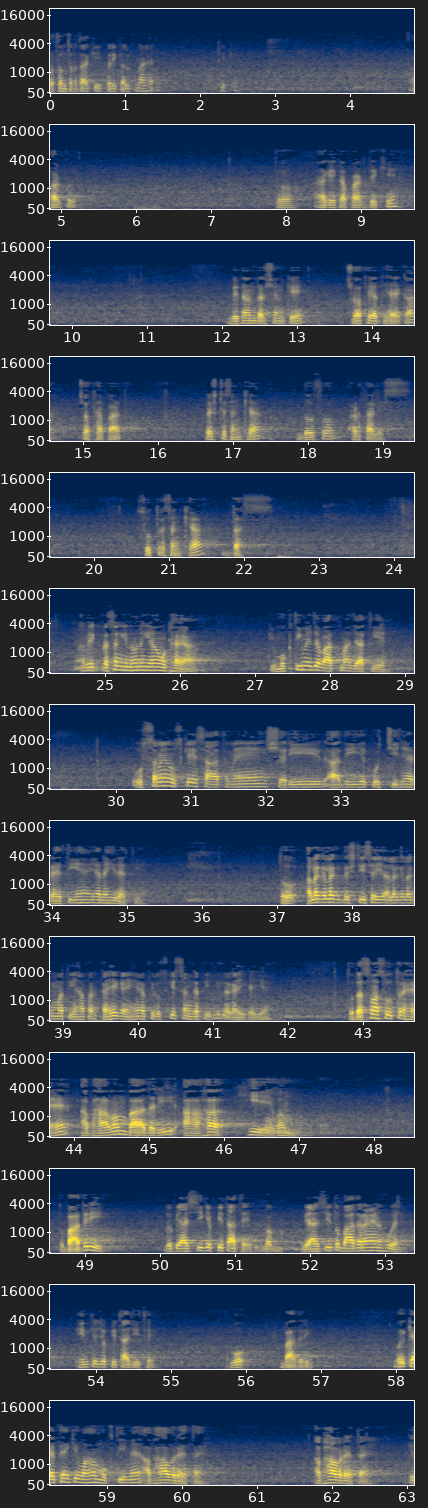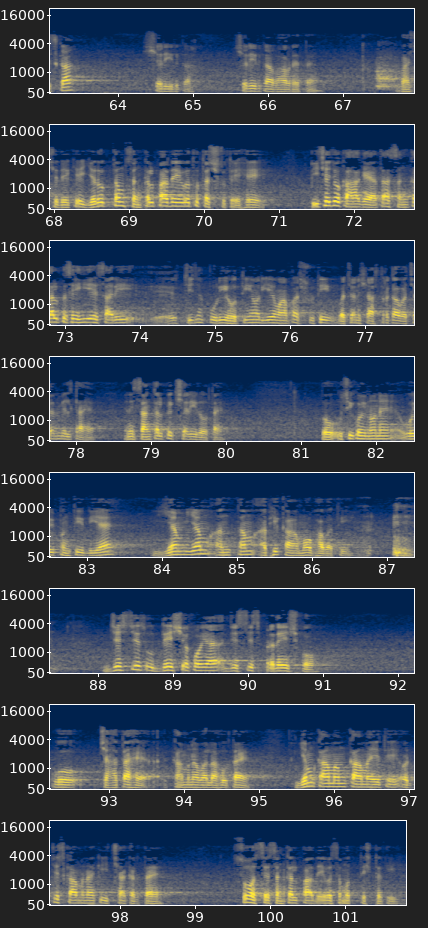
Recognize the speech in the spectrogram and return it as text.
स्वतंत्रता की परिकल्पना है, ठीक है? और कोई? तो आगे का पाठ देखिए। वेदांत दर्शन के चौथे अध्याय का चौथा पाठ, पृष्ठ संख्या 248 सूत्र संख्या 10 अब एक प्रसंग इन्होंने यहाँ उठाया। कि मुक्ति में जब आत्मा जाती है तो उस समय उसके साथ में शरीर आदि ये कुछ चीज़ें रहती हैं या नहीं रहती है? तो अलग अलग दृष्टि से ये अलग अलग मत यहाँ पर कहे गए हैं फिर उसकी संगति भी लगाई गई है। तो दसवां सूत्र है अभावम बादरी आह ही एवं। तो बादरी, जो व्यास जी के पिता थे व्यास जी तो बादरायण हुए, इनके जो पिताजी थे, वो बादरी। वो कहते हैं कि वहाँ मुक्ति में अभाव रहता है। अभाव रहता है। किसका? शरीर का। शरीर का अभाव रहता है। भाष्य देखिए, यदुक्तम संकल्पादेव तो तश्रुते है। पीछे जो कहा गया था, संकल्प से ही ये सारी चीज़ें पूरी होती हैं और ये वहाँ पर श्रुति, वचन, शास्त्र का वचन मिलता है। यानी सांकल्पिक शरीर होता है। तो उसी को इन्होंने वही पंक्ति दी है, यम यम अंतम अभिकामो भवती। जिस जिस उद्देश्य को या जिस जिस प्रदेश को वो चाहता है, कामना वाला होता है, यम काम कामम कामय थे और जिस कामना की इच्छा करता है, सो अस्य संकल्पादेव समुत्तिष्ठती।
